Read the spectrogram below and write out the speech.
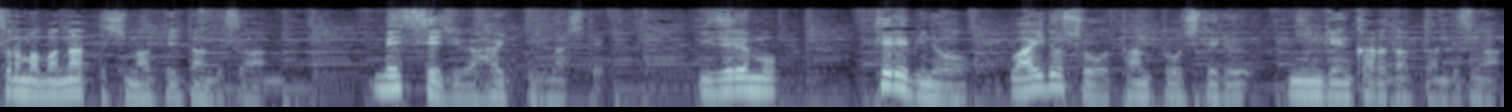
そのままなってしまっていたんですがメッセージが入っていましていずれもテレビのワイドショーを担当している人間からだったんですが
